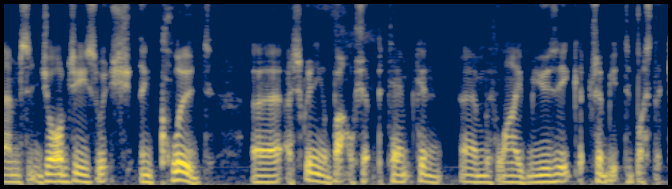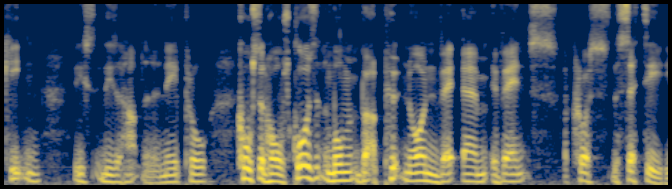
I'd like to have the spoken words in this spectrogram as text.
um, St George's which include uh, a screening of Battleship Potemkin um, with live music, a tribute to Buster Keaton. These, these are happening in April. Colston Hall's closed at the moment, but are putting on ve- um, events across the city.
